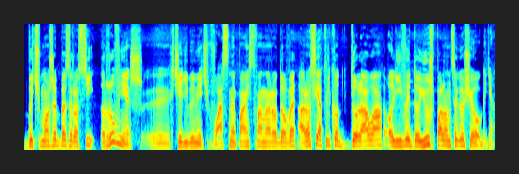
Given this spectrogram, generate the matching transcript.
być może bez Rosji również yy, chcieliby mieć własne państwa narodowe, a Rosja tylko dolała oliwy do już palącego się ognia.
